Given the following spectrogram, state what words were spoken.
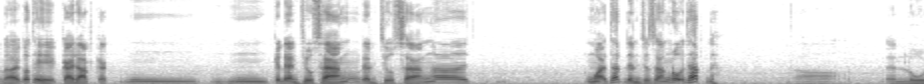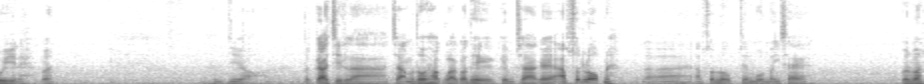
Đấy, có thể cài đặt các cái đèn chiếu sáng, đèn chiếu sáng ngoại thất đèn chiếu sáng nội thất này. Đó, đèn lùi này vâng nhiều. Tất cả chỉ là chạm mà thôi hoặc là có thể kiểm tra cái áp suất lốp này. Đấy, áp suất lốp trên bốn bánh xe. Vân vân.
